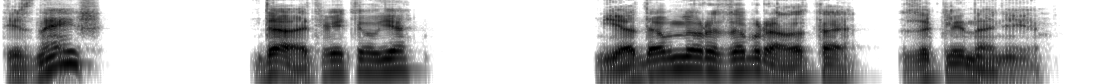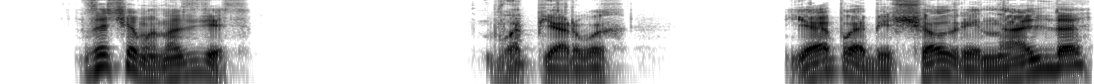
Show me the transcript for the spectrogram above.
Ты знаешь? Да, ответил я. Я давно разобрал это заклинание. Зачем оно здесь? Во-первых, я пообещал Ринальдо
